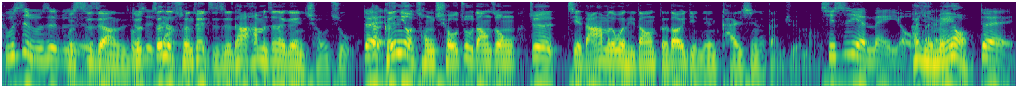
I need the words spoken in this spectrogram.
不是不是不是不是这样子，就真的纯粹只是他他们真的跟你求助。对，可是你有从求助当中，就是解答他们的问题当中得到一点点开心的感觉吗？其实也没有，他也没有。对。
